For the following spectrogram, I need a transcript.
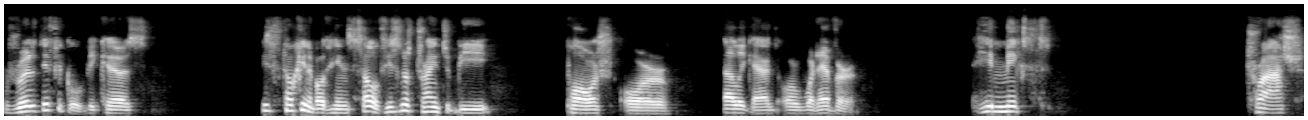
really difficult because he's talking about himself. He's not trying to be posh or elegant or whatever. He mixed trash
